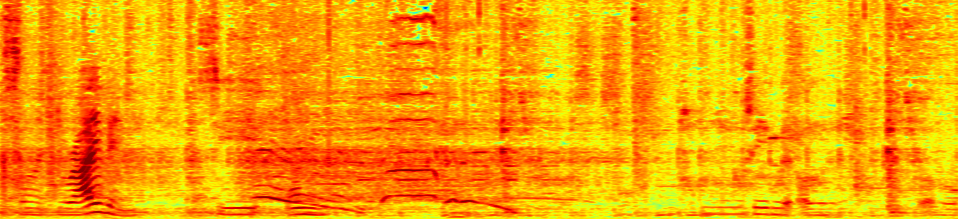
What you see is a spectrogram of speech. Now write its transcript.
Excellent driving. See one. You can get other level.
